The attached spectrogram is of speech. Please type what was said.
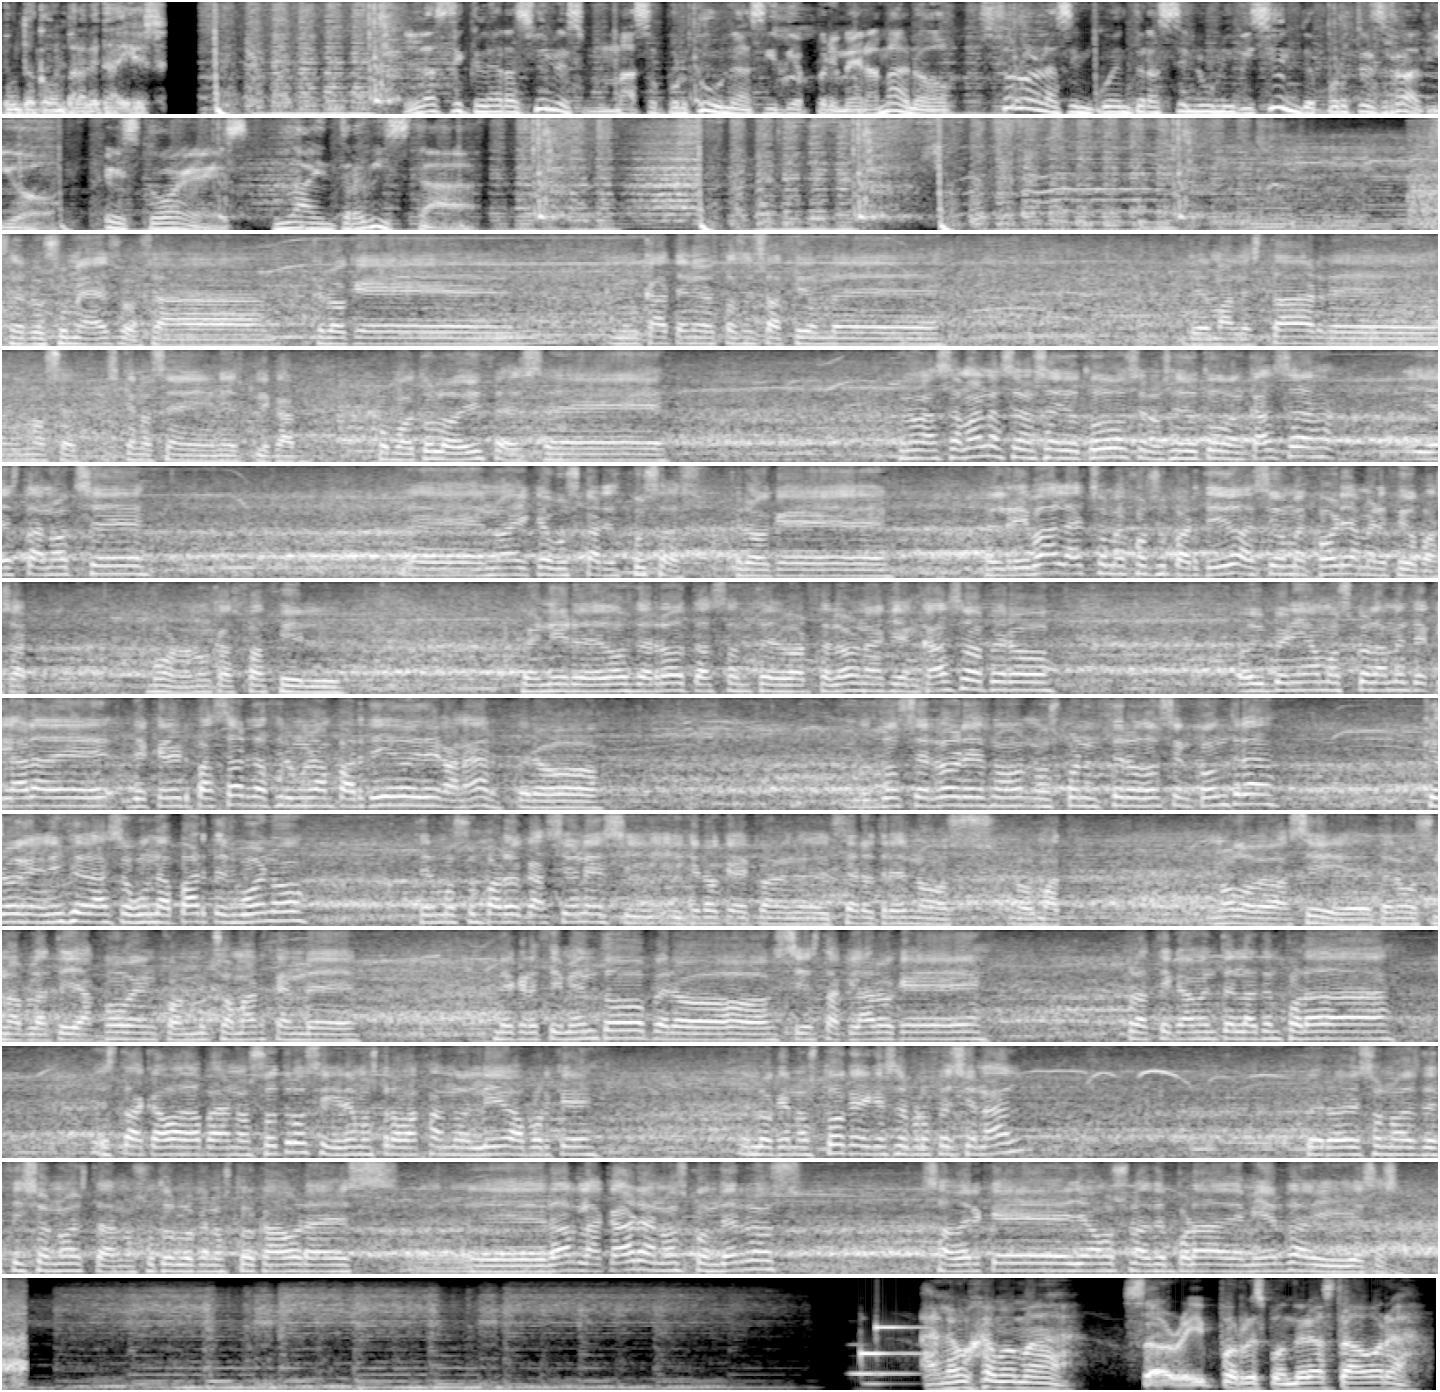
boostmobile.com para detalles. Las declaraciones más oportunas y de primera mano solo las encuentras en Univisión Deportes Radio. Esto es La Entrevista. se resume a eso. O sea, creo que nunca he tenido esta sensación de, de malestar, de no sé, es que no sé ni explicar. Como tú lo dices, eh, en una semana se nos ha ido todo, se nos ha ido todo en casa y esta noche eh, no hay que buscar excusas. Creo que el rival ha hecho mejor su partido, ha sido mejor y ha merecido pasar. Bueno, nunca es fácil venir de dos derrotas ante el Barcelona aquí en casa, pero hoy veníamos con la mente clara de, querer pasar, de hacer un gran partido y de ganar, pero dos errores no- nos ponen 0-2 en contra. Creo que el inicio de la segunda parte es bueno, tenemos un par de ocasiones y, y creo que con el 0-3 nos, nos mata. No lo veo así, eh, tenemos una plantilla joven con mucho margen de, de crecimiento, pero sí está claro que prácticamente la temporada está acabada para nosotros, seguiremos trabajando en liga porque es lo que nos toca, hay que ser profesional pero eso no es decisión nuestra. Nosotros lo que nos toca ahora es eh, dar la cara, no escondernos, saber que llevamos una temporada de mierda y es así. Aloha mamá. Sorry por responder hasta ahora.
